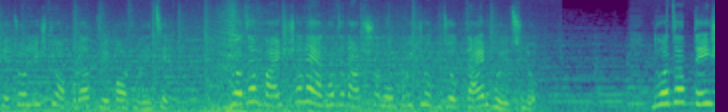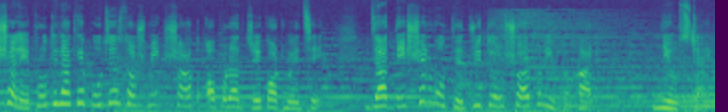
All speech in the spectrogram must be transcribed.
ছেচল্লিশটি অপরাধ রেকর্ড হয়েছে। দু হাজার বাইশ সালে এক হাজার আটশো নব্বইটি অভিযোগ দায়ের হয়েছিল। দু হাজার তেইশ সালে প্রতি লাখে পঁচিশ দশমিক সাত অপরাধ রেকর্ড হয়েছে, যা দেশের মধ্যে তৃতীয় সর্বনিম্ন হার। নিউজ টাইম।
